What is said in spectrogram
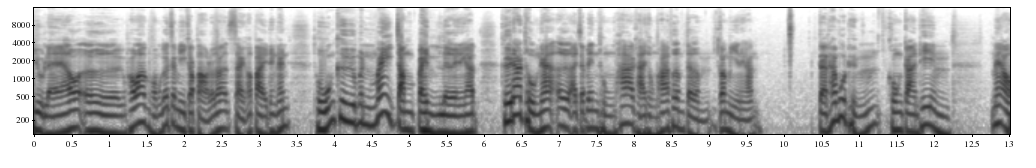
อยู่แล้วเออเพราะว่าผมก็จะมีกระเป๋าแล้วก็ใส่เข้าไป ดังนั้นถุงคือมันไม่จำเป็นเลยนะครับ คือถ้าถุงนะเอออาจจะเป็นถุงผ้าขายถุงผ้าเพิ่มเติมก็มีนะครับ แต่ถ้าพูดถึงโครงการที่ไม่เอา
